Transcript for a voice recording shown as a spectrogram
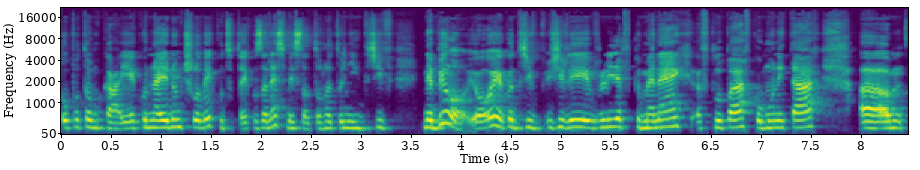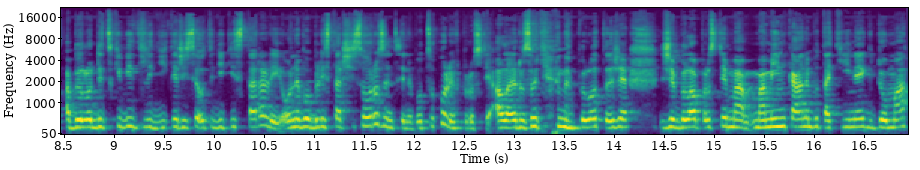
o potomka je jako na jednom člověku, co to je jako za nesmysl, tohle to nikdy dřív nebylo, jo, jako dřív žili v lidé v kmenech, v tlupách, v komunitách um, a bylo vždycky víc lidí, kteří se o ty děti starali, jo, nebo byli starší sourozenci, nebo cokoliv prostě, ale rozhodně nebylo to, že, že byla prostě ma, maminka nebo tatínek doma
